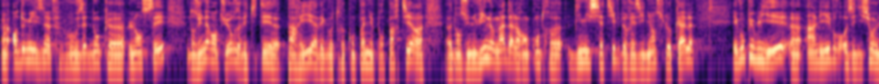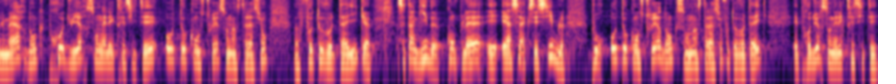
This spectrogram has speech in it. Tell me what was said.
En 2019, vous vous êtes donc lancé dans une aventure. Vous avez quitté Paris avec votre compagne pour partir dans une vie nomade à la rencontre d'initiatives de résilience locale. Et vous publiez euh, un livre aux éditions Ulmer, donc Produire son électricité, auto-construire son installation euh, photovoltaïque. C'est un guide complet et, assez accessible pour auto-construire donc son installation photovoltaïque et produire son électricité.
